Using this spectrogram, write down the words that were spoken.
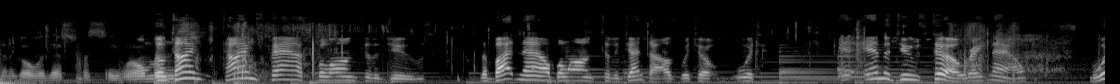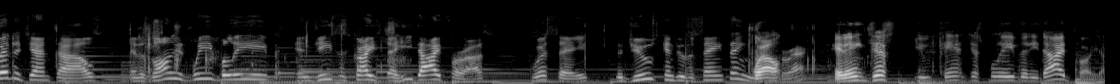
Going to go with this. Let's see, So Romans. times times past belong to the Jews. The but now belongs to the Gentiles, which are which and the Jews too, right now. We're the Gentiles, and as long as we believe in Jesus Christ that He died for us, we're saved. The Jews can do the same thing. Well- correct? It ain't just you can't just believe that he died for you.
